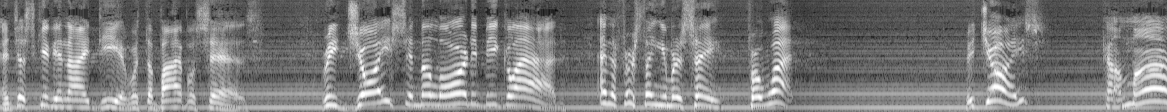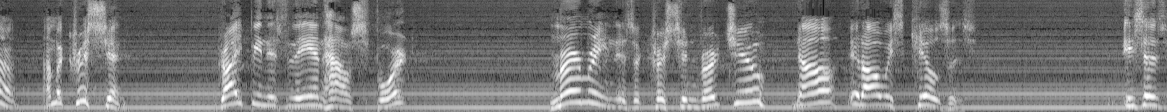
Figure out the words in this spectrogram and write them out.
and just give you an idea of what the Bible says. Rejoice in the Lord and be glad. And the first thing you're going to say, for what? Rejoice. Come on. I'm a Christian. Griping is the in house sport. Murmuring is a Christian virtue. No, it always kills us. He says,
